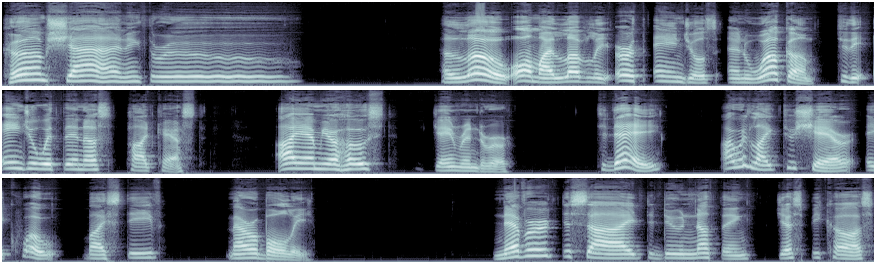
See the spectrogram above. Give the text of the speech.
come shining through. Hello, all my lovely earth angels, and welcome to the Angel Within Us podcast. I am your host, Jane Rinderer. Today, I would like to share a quote by Steve Maraboli. Never decide to do nothing just because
